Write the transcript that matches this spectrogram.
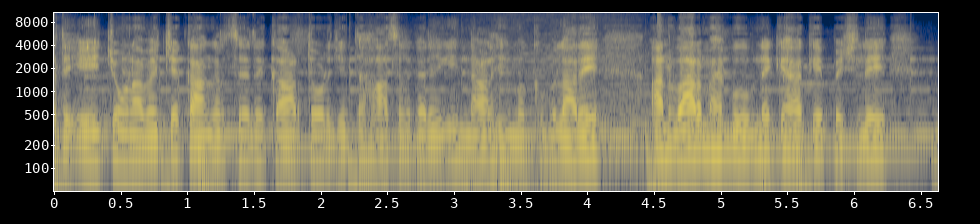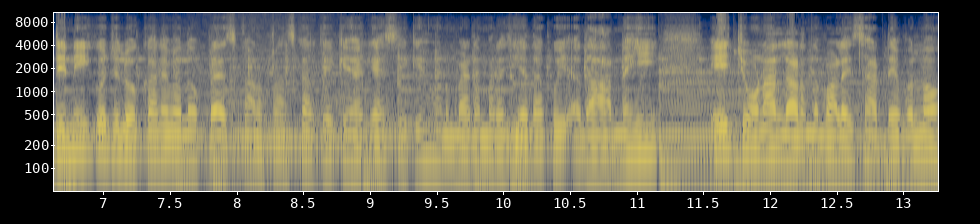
ਅਤੇ ਇਹ ਚੋਣਾਂ ਵਿੱਚ ਕਾਂਗਰਸ ਰਿਕਾਰਡ ਤੋੜ ਜਿੱਤ ਹਾਸਲ ਕਰੇਗੀ। ਨਾਲ ਹੀ ਮੁੱਖ ਬੁਲਾਰੇ ਅਨਵਾਰ ਮਹਿਬੂਬ ਨੇ ਕਿਹਾ ਕਿ ਪਿਛਲੇ ਦਿਨੀ ਕੁਝ ਲੋਕਾਂ ਦੇ ਵੱਲੋਂ ਪ੍ਰੈਸ ਕਾਨਫਰੰਸ ਕਰਕੇ ਕਿਹਾ ਗਿਆ ਸੀ ਕਿ ਹੁਣ ਮੈਡਮ ਰਜੀਆ ਦਾ ਕੋਈ ਆਧਾਰ ਨਹੀਂ। ਇਹ ਚੋਣਾਂ ਲੜਨ ਵਾਲੇ ਸਾਡੇ ਵੱਲੋਂ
